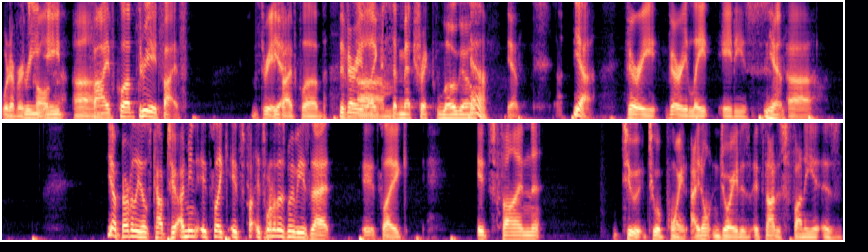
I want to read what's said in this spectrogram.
whatever Three it's called, eight um, five club, three eight five. the three eight five club. The very like symmetric logo. Um, Yeah, yeah, yeah, very very late eighties. yeah. Uh, Yeah, Beverly Hills Cop 2. I mean, it's like it's fu- it's one of those movies that it's like it's fun to to a point. I don't enjoy it as it's not as funny as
